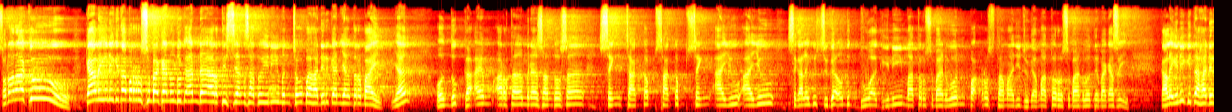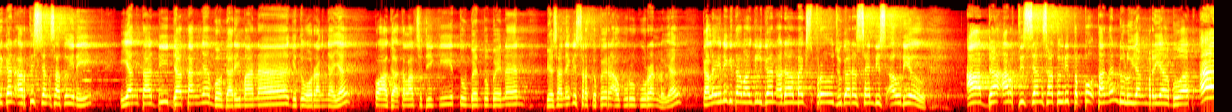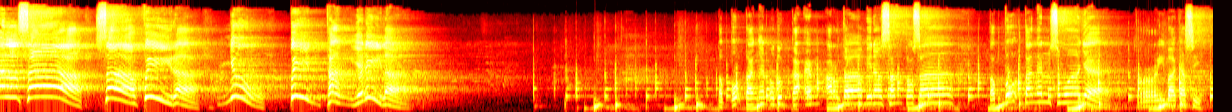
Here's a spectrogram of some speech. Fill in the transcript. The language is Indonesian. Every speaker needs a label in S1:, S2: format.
S1: Saudaraku, kali ini kita persembahkan untuk Anda artis yang satu ini mencoba hadirkan yang terbaik ya. Untuk KM Arta Mina Santosa, sing cakep, sakep, sing ayu-ayu, sekaligus juga untuk Buah Gini, Matur Subhanwun, Pak Rustamaji juga Matur Subhanwun, terima kasih. Kali ini kita hadirkan artis yang satu ini, yang tadi datangnya boh dari mana gitu orangnya ya. Kok agak telat sedikit, tumben-tumbenan, biasanya ini sergepe ukur-ukuran loh ya. Kali ini kita panggilkan ada Max Pro juga ada Sandis Audio. Ada artis yang satu ini tepuk tangan dulu yang meriah buat Elsa Safira New Bintang Yenila. Tepuk tangan untuk KM Arta Mina Santosa. Tepuk tangan semuanya. Terima kasih.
